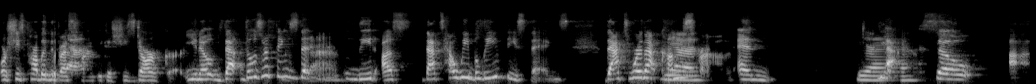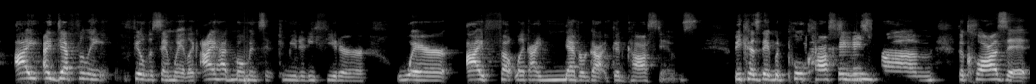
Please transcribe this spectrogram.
or she's probably the best friend because she's darker. You know that those are things that yeah. lead us. That's how we believe these things. That's where that comes yeah. from, and yeah. Yeah. So uh, I, I definitely feel the same way. Like I had moments in community theater where I felt like I never got good costumes because they would pull costumes from the closet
